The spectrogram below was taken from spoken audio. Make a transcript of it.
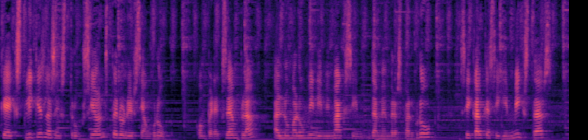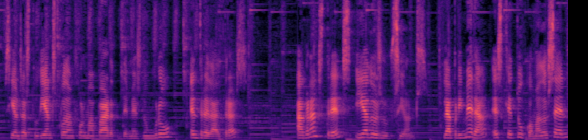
que expliquis les instruccions per unir-se a un grup, com per exemple el número mínim i màxim de membres per grup, si cal que siguin mixtes, si els estudiants poden formar part de més d'un grup, entre d'altres. A grans trets hi ha dues opcions. La primera és que tu, com a docent,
